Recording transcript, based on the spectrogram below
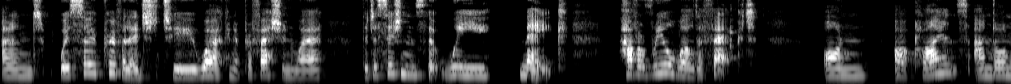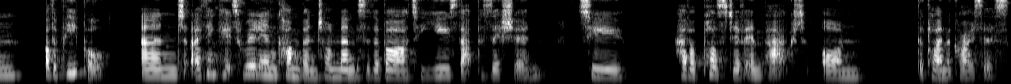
And we're so privileged to work in a profession where the decisions that we make have a real world effect on our clients and on other people. And I think it's really incumbent on members of the bar to use that position to have a positive impact on the climate crisis.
